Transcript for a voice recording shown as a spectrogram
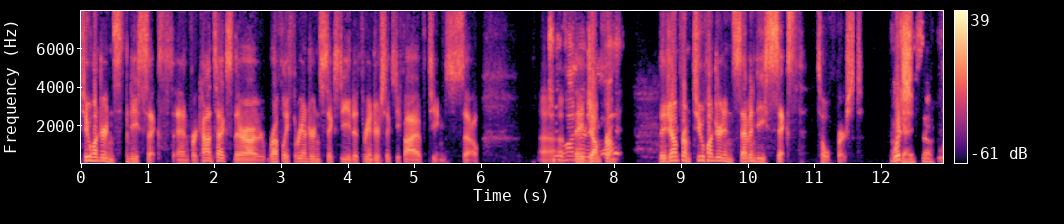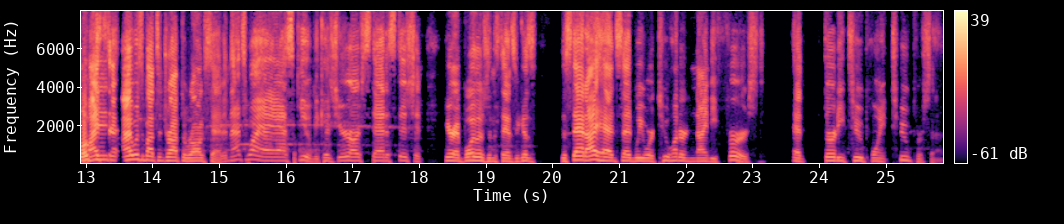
276th. And for context, there are roughly 360 to 365 teams. So uh, they jump from they jump from 276th to first. Which okay, so Loki, stat, I was about to drop the wrong set, and that's why I ask you because you're our statistician here at Boilers in the Stands. Because the stat I had said we were 291st at 32.2 percent.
